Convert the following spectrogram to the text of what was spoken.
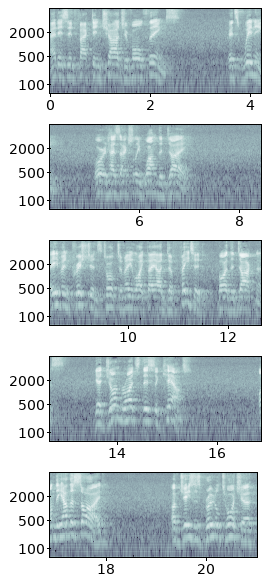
and is in fact in charge of all things. It's winning or it has actually won the day. Even Christians talk to me like they are defeated by the darkness. Yet John writes this account on the other side of Jesus' brutal torture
